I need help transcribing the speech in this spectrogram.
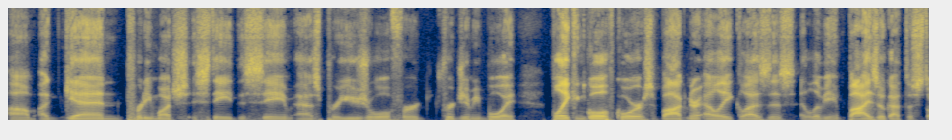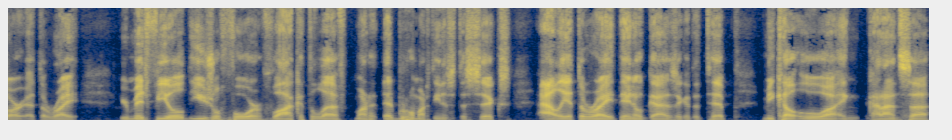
um, again, pretty much stayed the same as per usual for, for Jimmy Boy. Blake and goal, of course. Wagner, Ellie, Glesnes, Olivier Mbaizo got to start at the right. Your midfield, the usual four. Flach at the left, Mar- Brujo Martinez at the six, Ali at the right, Daniel Gazdag at the tip, Mikael Uhre and Carranza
